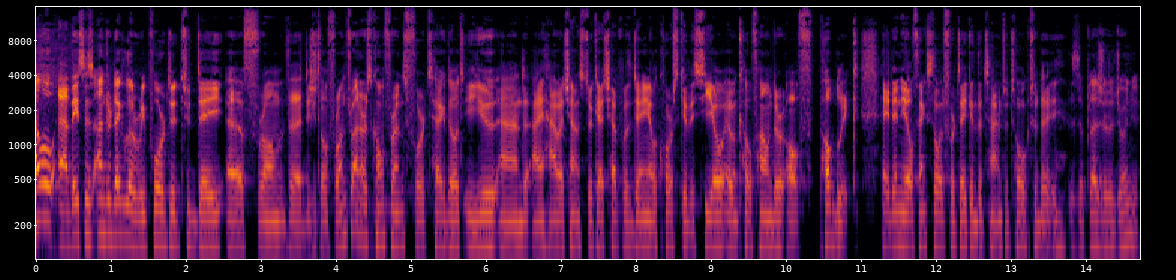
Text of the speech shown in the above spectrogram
Hello, uh, this is Andrew Degeler reported today uh, from the Digital Frontrunners Conference for Tech.eu, and I have a chance to catch up with Daniel Korski, the CEO and co-founder of Public. Hey, Daniel, thanks a lot for taking the time to talk today. It's a pleasure to join you.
